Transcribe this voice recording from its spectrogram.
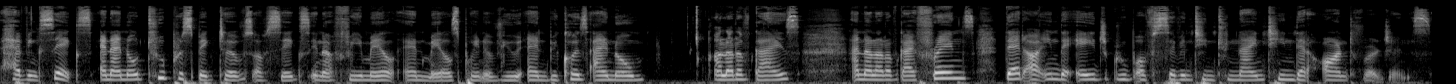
having sex. And i know two perspectives of sex in a female and male's point of view. And because i know a lot of guys and a lot of guy friends that are in the age group of 17 to 19 that aren't virgins.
